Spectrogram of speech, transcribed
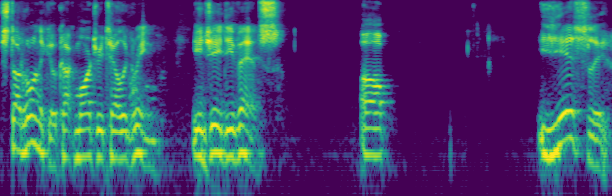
сторонников, как Марджори Тейлор Грин и Джей Ди Венс. А, если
